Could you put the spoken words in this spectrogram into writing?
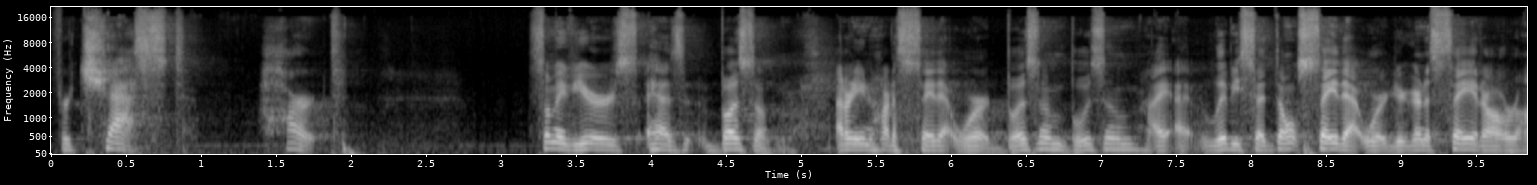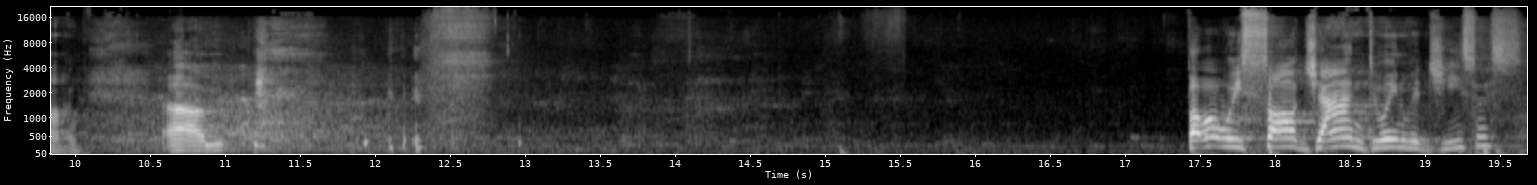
for chest, heart. Some of yours has bosom. I don't even know how to say that word. Bosom, bosom. I, I, Libby said, don't say that word. You're going to say it all wrong. Um, But what we saw John doing with Jesus,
